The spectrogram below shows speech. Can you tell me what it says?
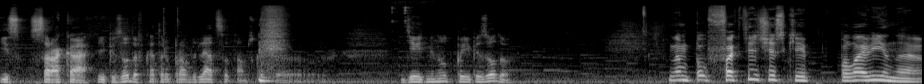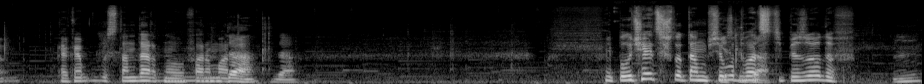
из 40 эпизодов, которые, правда, длятся там сколько... 9 минут по эпизоду. Нам фактически половина как стандартного формата. Да, да. И получается, что там всего Если 20 эпизодов, Мгм.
